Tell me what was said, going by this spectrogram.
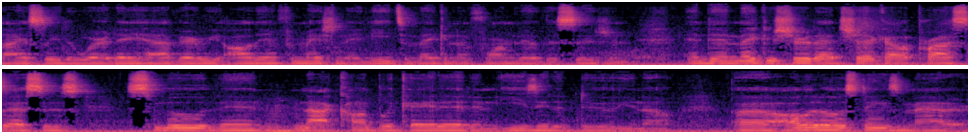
nicely to where they have every all the information they need to make an informative decision, and then making sure that checkout process is smooth and not complicated and easy to do. You know, uh, all of those things matter.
